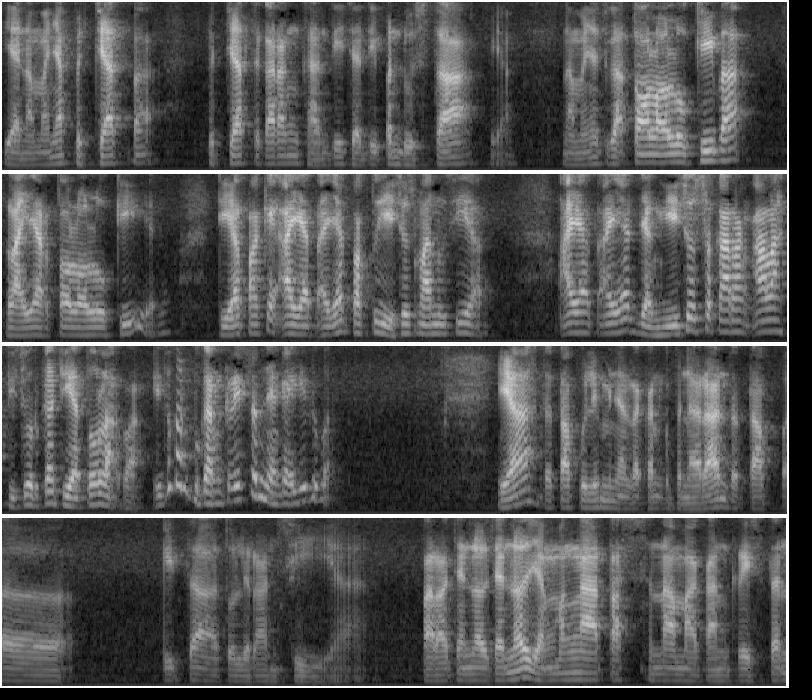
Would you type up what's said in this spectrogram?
Ya namanya bejat Pak. Bejat sekarang ganti jadi pendusta. Ya. Namanya juga tolologi Pak. Layar tolologi. Ya dia pakai ayat-ayat waktu Yesus manusia. Ayat-ayat yang Yesus sekarang Allah di surga dia tolak, Pak. Itu kan bukan Kristen yang kayak gitu, Pak. Ya, tetap boleh menyatakan kebenaran, tetap uh, kita toleransi ya. Para channel-channel yang mengatasnamakan Kristen,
